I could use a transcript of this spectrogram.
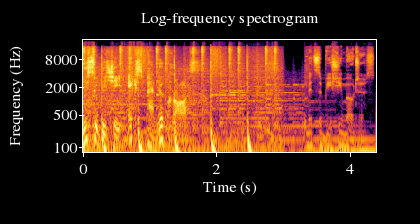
Mitsubishi Xpander Cross. Mitsubishi Motors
